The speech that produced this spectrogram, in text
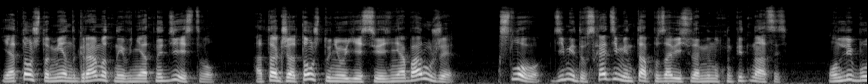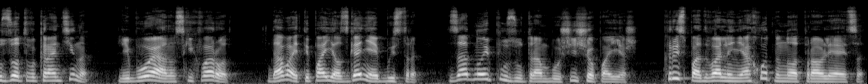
и о том, что мент грамотно и внятно действовал. А также о том, что у него есть сведения об оружии. К слову, Демидов, сходи мента позови сюда минут на 15. Он либо у Зотова карантина, либо у Иоанновских ворот. Давай, ты поел, сгоняй быстро. Заодно и пузо утрамбуешь, еще поешь. Крыс подвальный неохотно, но отправляется.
